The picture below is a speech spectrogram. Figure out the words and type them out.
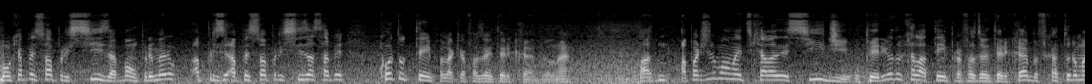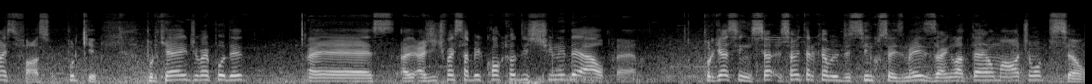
Bom, o que a pessoa precisa? Bom, primeiro a, a pessoa precisa saber quanto tempo ela quer fazer o intercâmbio, né? A, a partir do momento que ela decide o período que ela tem para fazer o intercâmbio, fica tudo mais fácil. Por quê? Porque aí a gente vai poder. é, a, a gente vai saber qual que é o destino ideal para ela. Porque assim, se é, se é um intercâmbio de 5, 6 meses, a Inglaterra é uma ótima opção,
